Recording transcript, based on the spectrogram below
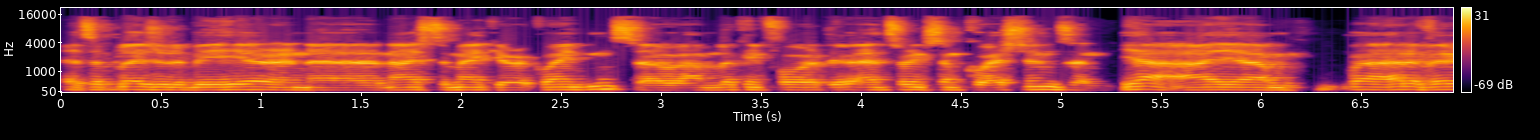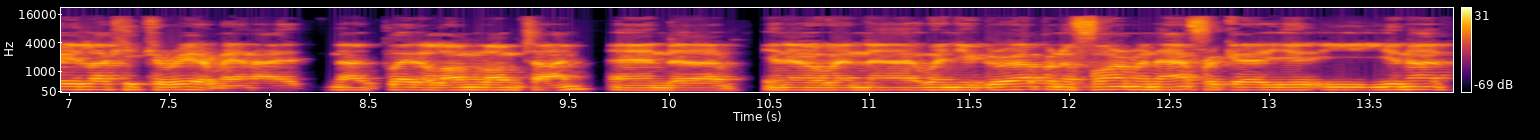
it's a pleasure to be here and uh, nice to make your acquaintance. So I'm looking forward to answering some questions. And yeah, I, um, well, I had a very lucky career, man. I, I played a long, long time. And, uh, you know, when, uh, when you grow up on a farm in Africa, you, you, you're not,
